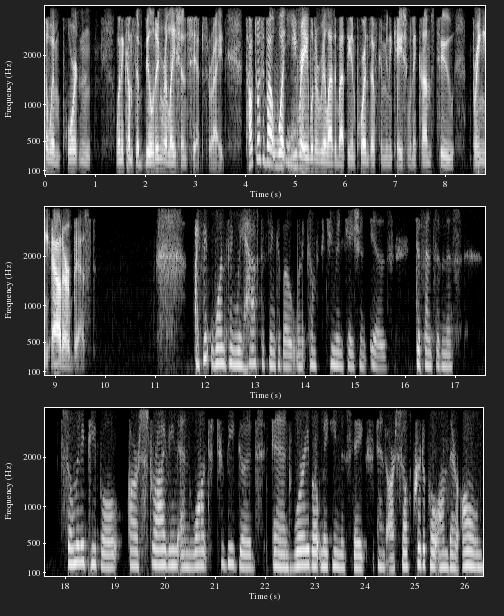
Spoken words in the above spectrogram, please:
so important when it comes to building relationships, right? Talk to us about what yeah. you were able to realize about the importance of communication when it comes to bringing out our best. I think one thing we have to think about when it comes to communication is defensiveness so many people are striving and want to be good and worry about making mistakes and are self-critical on their own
